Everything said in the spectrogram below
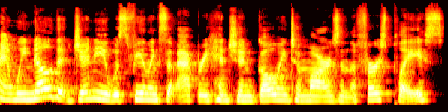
And we know that Jenny was feeling some apprehension going to Mars in the first place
